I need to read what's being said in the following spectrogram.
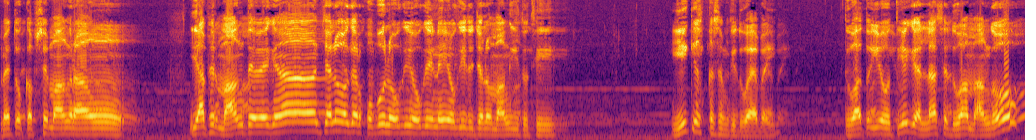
میں تو کب سے مانگ رہا ہوں؟ یا پھر مانگتے ہوئے کہ ہاں چلو اگر قبول ہوگی ہوگی، نہیں ہوگی تو چلو مانگی تو تھی۔ یہ کس قسم کی دعا ہے بھائی؟ دعا تو یہ ہوتی ہے کہ اللہ سے دعا مانگو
